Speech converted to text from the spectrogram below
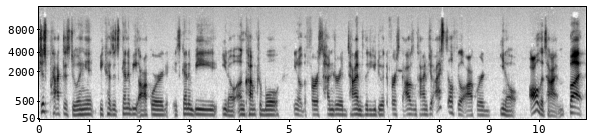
just practice doing it because it's going to be awkward. It's going to be, you know, uncomfortable. You know, the first hundred times that you do it, the first thousand times, you, I still feel awkward, you know, all the time. But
